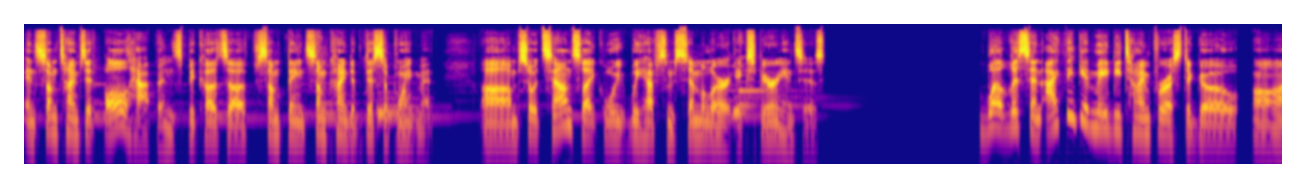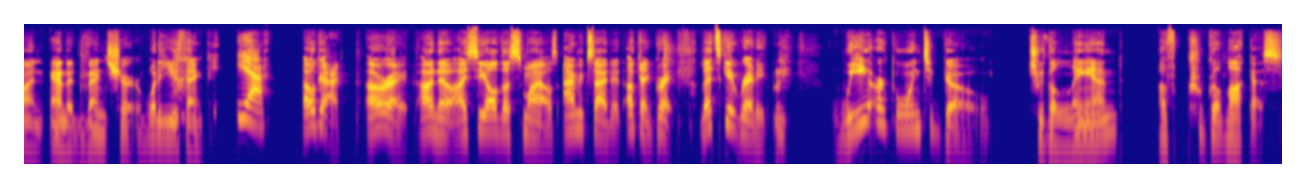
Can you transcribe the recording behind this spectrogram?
and sometimes it all happens because of something, some kind of disappointment. Um, so it sounds like we, we have some similar experiences. Well, listen, I think it may be time for us to go on an adventure. What do you think? Yeah. Okay. All right. I know. I see all those smiles. I'm excited. Okay, great. Let's get ready. We are going to go to the land of Kukulakas.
